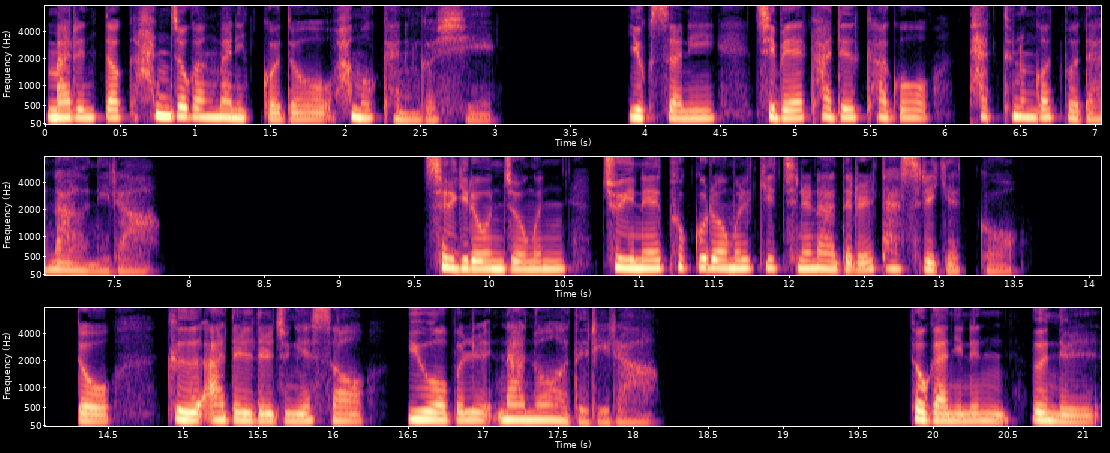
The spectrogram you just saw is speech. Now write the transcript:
마른 떡 한 조각만 있고도 화목하는 것이 육선이 집에 가득하고 다투는 것보다 나으니라. 슬기로운 종은 주인의 부끄러움을 끼치는 아들을 다스리겠고 또 그 아들들 중에서 유업을 나누어 얻으리라. 도가니는 은을,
